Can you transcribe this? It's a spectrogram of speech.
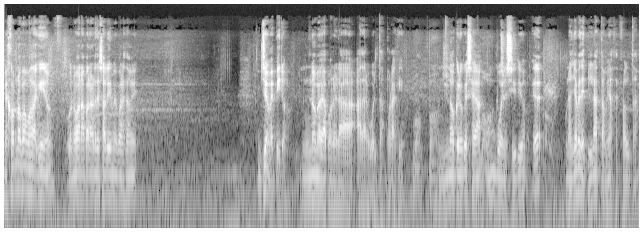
Mejor nos vamos de aquí, ¿no? Porque no van a parar de salir, me parece a mí. Yo me piro. No me voy a poner a, dar vueltas por aquí. No creo que sea un buen sitio. Eh, una llave de plata me hace falta.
